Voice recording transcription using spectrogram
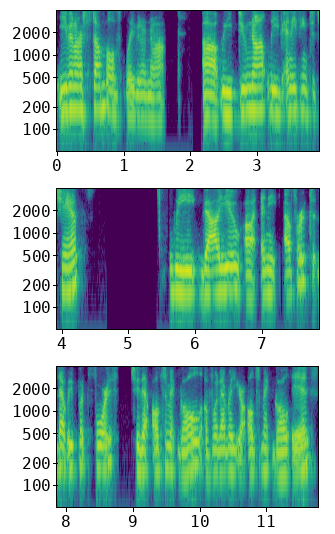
even our stumbles, believe it or not. Uh, we do not leave anything to chance. We value uh, any effort that we put forth to the ultimate goal of whatever your ultimate goal is.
